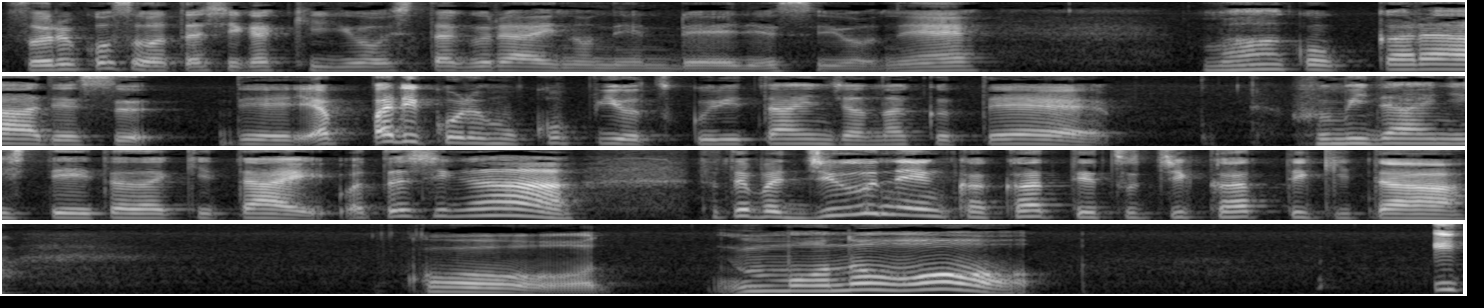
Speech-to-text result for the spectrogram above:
それこそ私が起業したぐらいの年齢ですよね。まあ、こっからです。で、やっぱりこれもコピーを作りたいんじゃなくて、踏み台にしていただきたい。私が、例えば10年かかって培ってきた、こう、ものを、1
